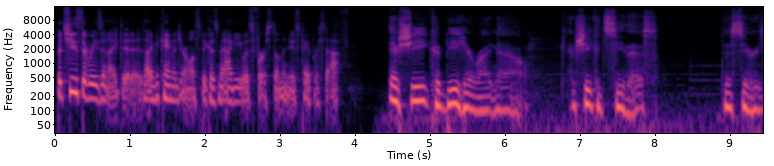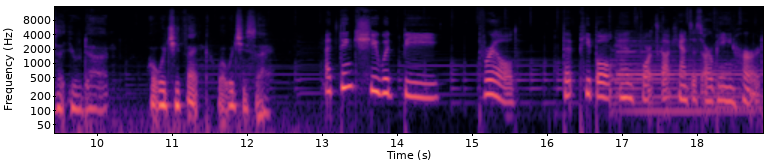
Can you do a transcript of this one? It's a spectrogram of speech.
But she's the reason I did it. I became a journalist because Maggie was first on the newspaper staff. If she could be here right now, if she could see this, this series that you've done, what would she think? What would she say? I think she would be thrilled that people in Fort Scott, Kansas are being heard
